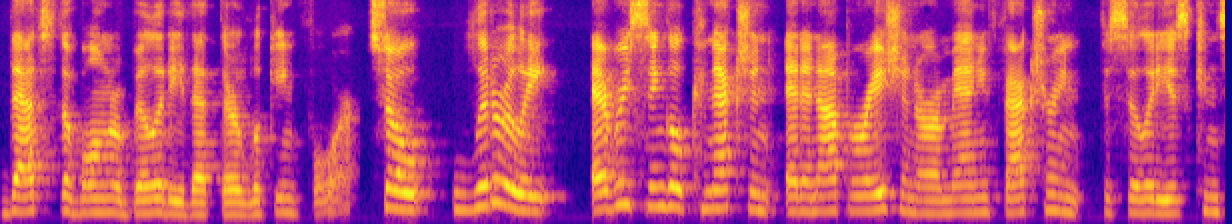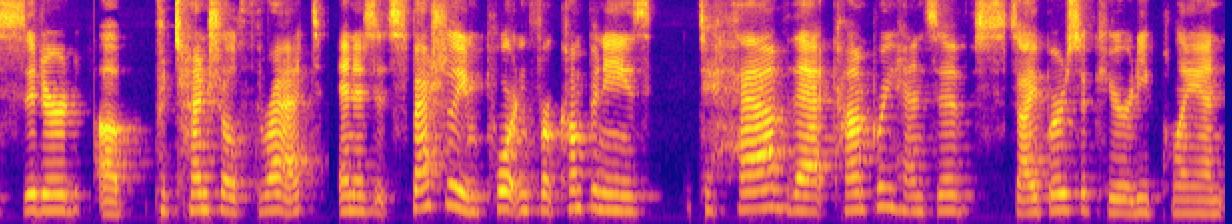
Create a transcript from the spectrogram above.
that's the vulnerability that they're looking for. So, literally, every single connection at an operation or a manufacturing facility is considered a potential threat and is especially important for companies to have that comprehensive cybersecurity plan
